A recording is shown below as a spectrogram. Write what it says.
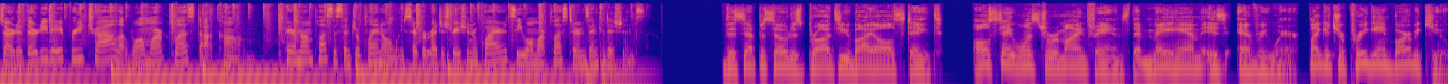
Start a 30-day free trial at walmartplus.com. Paramount Plus essential plan only. Separate registration required. See Walmart Plus terms and conditions. This episode is brought to you by Allstate. Allstate wants to remind fans that mayhem is everywhere, like at your pregame barbecue.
